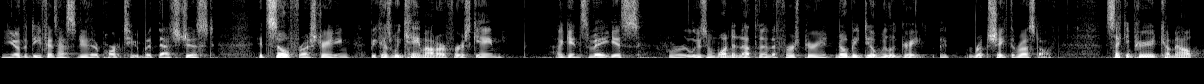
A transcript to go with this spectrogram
you know, the defense has to do their part too. But that's just, it's so frustrating because we came out our first game against Vegas we were losing one to nothing in the first period. No big deal. We look great. Shake the rust off. Second period come out.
